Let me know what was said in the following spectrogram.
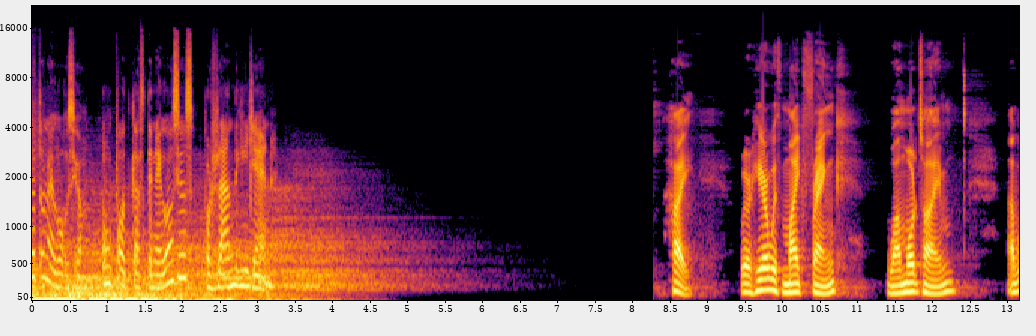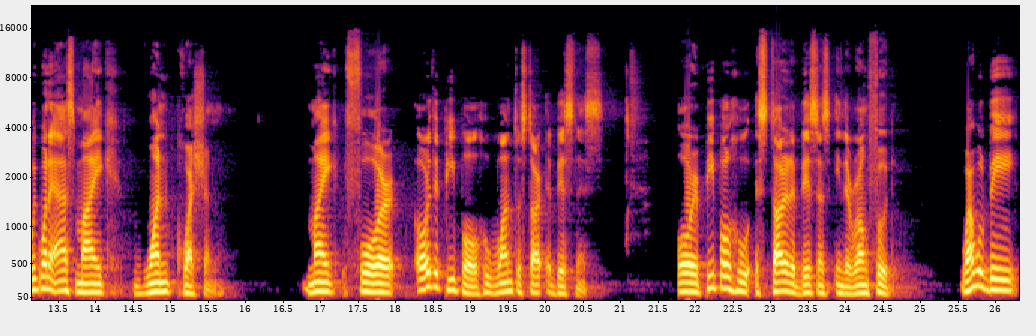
Inicia tu negocio, un podcast de negocios por Randy Guillén. Hi, we're here with Mike Frank one more time, and we want to ask Mike one question. Mike, for all the people who want to start a business or people who started a business in the wrong foot, what will be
